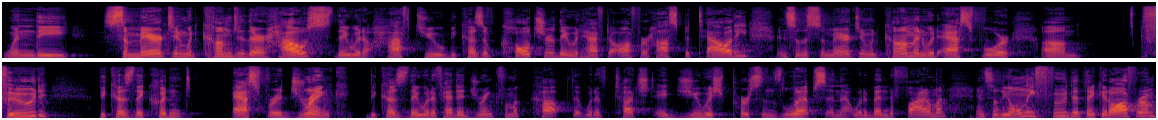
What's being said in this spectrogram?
when the Samaritan would come to their house, they would have to, because of culture, they would have to offer hospitality. And so the Samaritan would come and would ask for um, food because they couldn't ask for a drink because they would have had to drink from a cup that would have touched a Jewish person's lips, and that would have been defilement. And so the only food that they could offer him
